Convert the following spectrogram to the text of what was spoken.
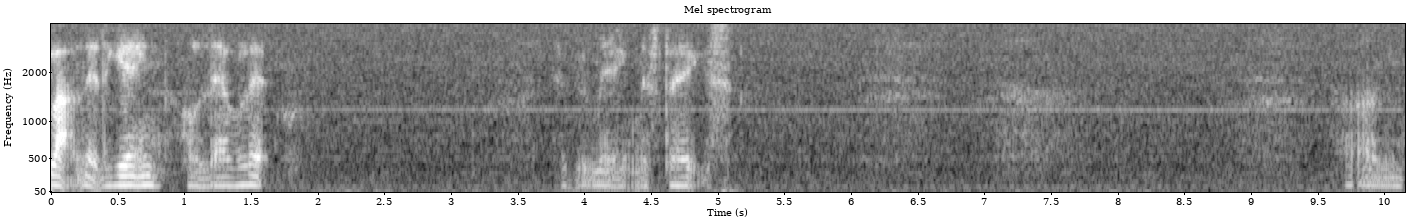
flatten it again. Or level it. If you make mistakes. And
